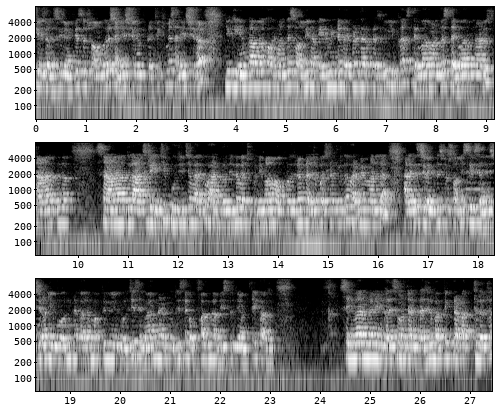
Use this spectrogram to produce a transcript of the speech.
చేశారు. శ్రీ వెంకటేశ్వర స్వామి వారు శనేశ్వరుడు ప్రత్యక్షమే శనేశ్వర నీకు ఏం కావాలో కోరమంద స్వామి నా పేరు వింటే భయపడతారు ప్రజలు. ఇక స్థిరవారం అనగా స్థిరవారం నాడు స్నానార్థుల స్నానార్థులు ఆచరించి పూజించే వారికి వారం రోజుల్లో వచ్చి పుణ్యఫలం. ఒక రోజున ప్రజలకు వచ్చినట్లుగా వరమేమనగా అలాగే శ్రీ వెంకటేశ్వర స్వామి శ్రీ శనేశ్వర నీవు కోరిన ప్రకారం భక్తులు నేను కొలిచి శనివారం నాడు పూజిస్తే గొప్ప ఫలం లభిస్తుంది. అంతేకాదు శనివారంలో నేను కలిసి ఉంటాను. ప్రజలు భక్తి ప్రపత్తులతో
